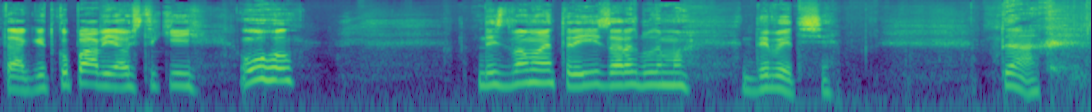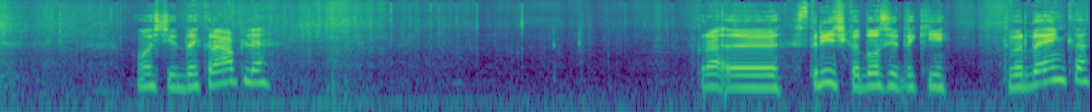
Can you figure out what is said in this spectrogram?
Так, відкопав я ось такий угол. Десь 2 метри і зараз будемо дивитися. Так. Ось іде крапля. Кра... Е, стрічка досить таки тверденька.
